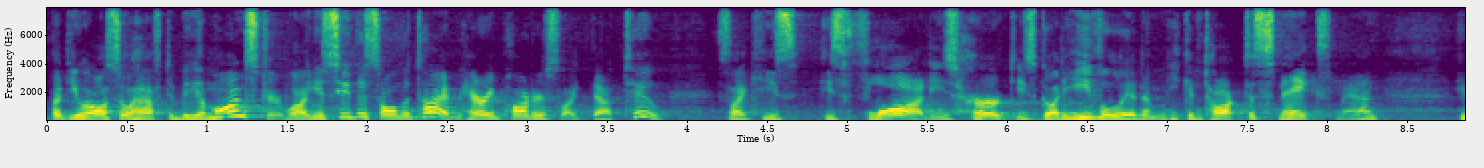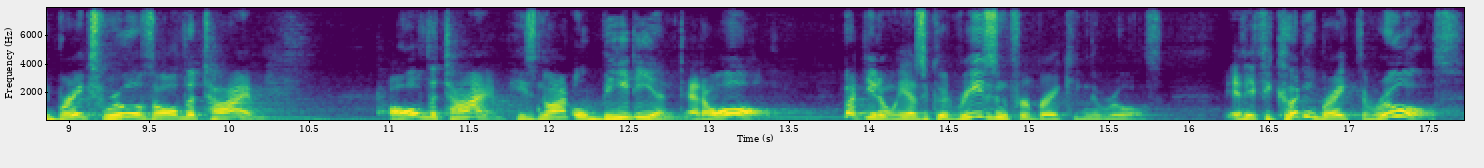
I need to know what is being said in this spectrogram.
But you also have to be a monster. Well, you see this all the time. Harry Potter's like that too. It's like he's, he's flawed, he's hurt, he's got evil in him. He can talk to snakes, man. He breaks rules all the time. All the time. He's not obedient at all. But, you know, he has a good reason for breaking the rules. And if he couldn't break the rules,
